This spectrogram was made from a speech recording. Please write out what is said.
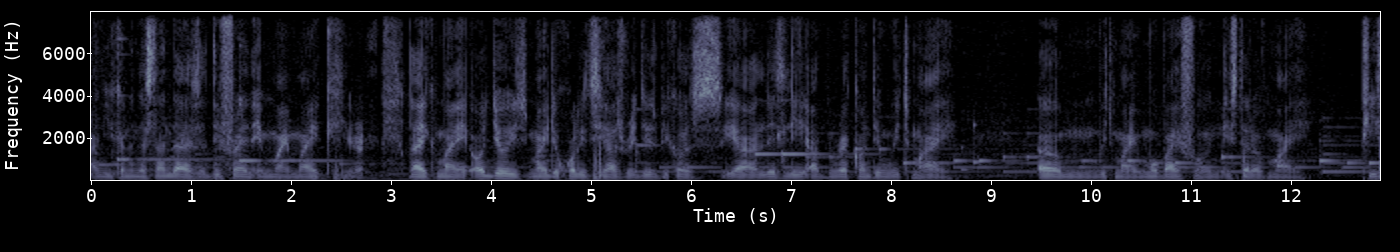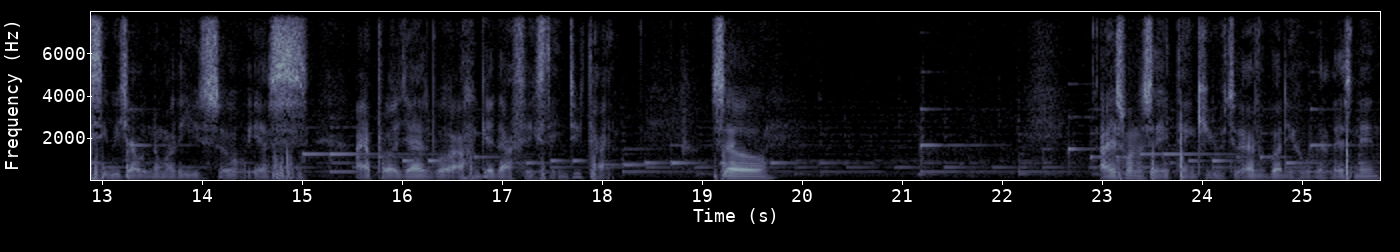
and you can understand there's a difference in my mic here. Like my audio is my audio quality has reduced because yeah lately i've been recording with my um with my mobile phone instead of my pc which i would normally use. So yes i apologize but i'll get that fixed in due time. So i just want to say thank you to everybody who've been listening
